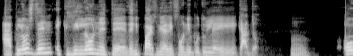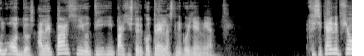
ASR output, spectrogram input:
Απλώς δεν εκδηλώνεται, δεν υπάρχει δηλαδή φωνή που του λέει κάτω. Μμ. Όντως. Αλλά υπάρχει ότι υπάρχει ιστορικό τρέλα στην οικογένεια. Φυσικά είναι πιο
